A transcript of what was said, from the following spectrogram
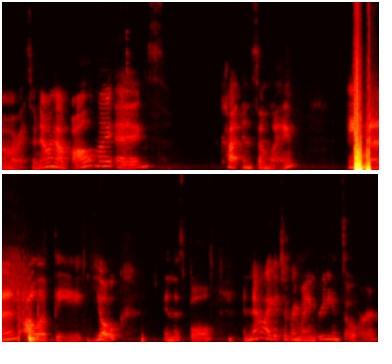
All so now I have all of my eggs cut in some way and all of the yolk in this bowl. And now I get to bring my ingredients over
